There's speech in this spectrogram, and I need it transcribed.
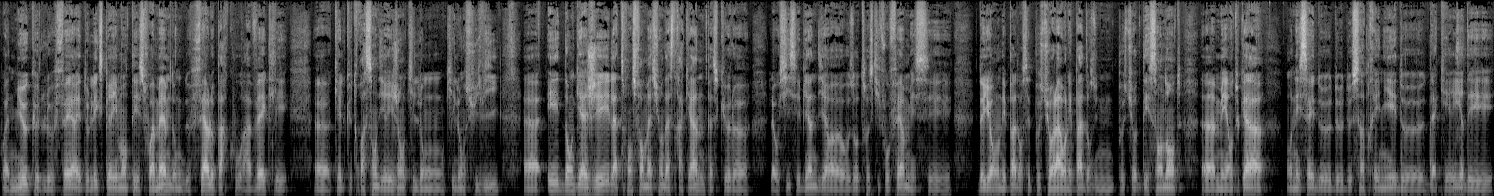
Quoi de mieux que de le faire et de l'expérimenter soi-même, donc de faire le parcours avec les euh, quelques 300 dirigeants qui l'ont suivi euh, et d'engager la transformation d'Astrakhan, parce que là aussi c'est bien de dire euh, aux autres ce qu'il faut faire, mais c'est d'ailleurs on n'est pas dans cette posture-là, on n'est pas dans une posture descendante, mais en tout cas on essaye de, de, de s'imprégner, d'acquérir des,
